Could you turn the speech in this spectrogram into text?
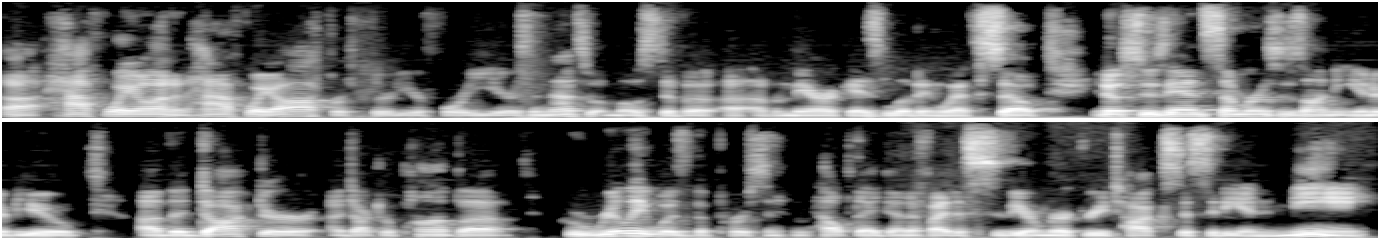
uh, halfway on and halfway off for 30 or 40 years. And that's what most of, uh, of America is living with. So, you know, Suzanne Somers is on the interview. Uh, the doctor, uh, Dr. Pompa, who really was the person who helped identify the severe mercury toxicity in me.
